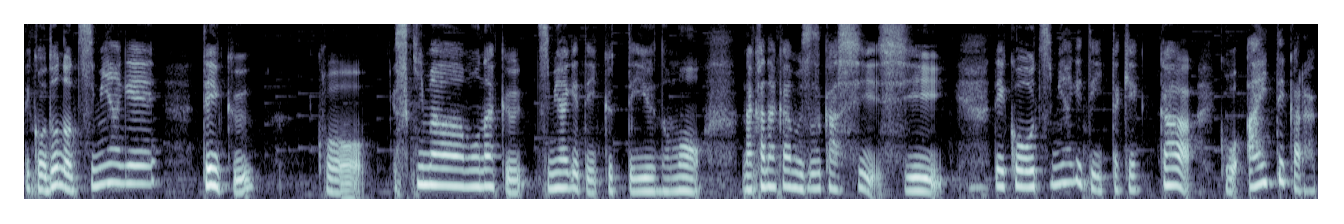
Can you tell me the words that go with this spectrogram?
でこうどんどん積み上げていくこう隙間もなく積み上げていくっていうのもなかなか難しいしでこう積み上げていった結果こう相手から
